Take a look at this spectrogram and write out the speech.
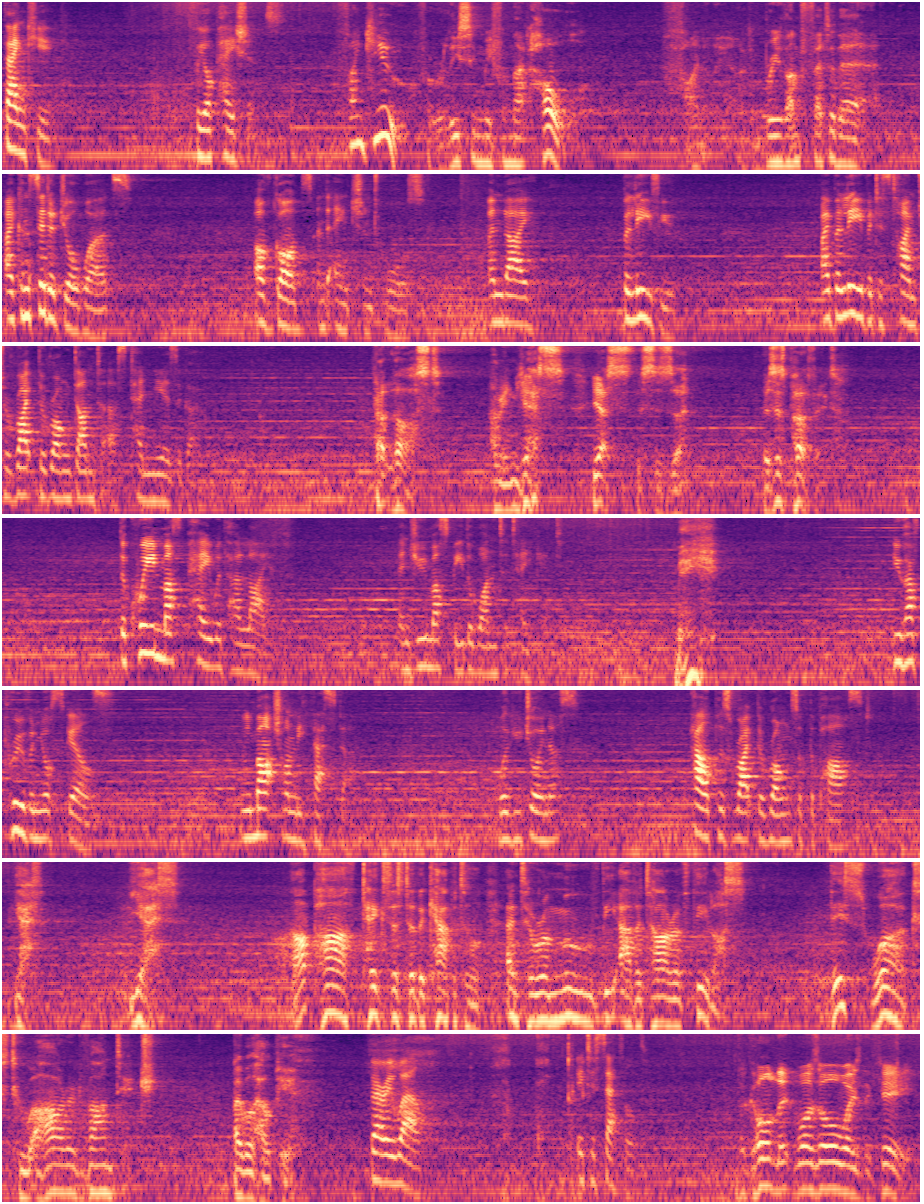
Thank you for your patience. Thank you for releasing me from that hole. Finally, I can breathe unfettered air. I considered your words of gods and ancient wars, and I believe you. I believe it is time to right the wrong done to us ten years ago. At last. I mean, yes, yes, this is, uh, this is perfect. The Queen must pay with her life, and you must be the one to take it. Me? You have proven your skills. We march on Lethesta. Will you join us? Help us right the wrongs of the past. Yes. Yes. Our path takes us to the capital and to remove the avatar of Thelos. This works to our advantage. I will help you. Very well. It is settled. The gauntlet was always the key.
